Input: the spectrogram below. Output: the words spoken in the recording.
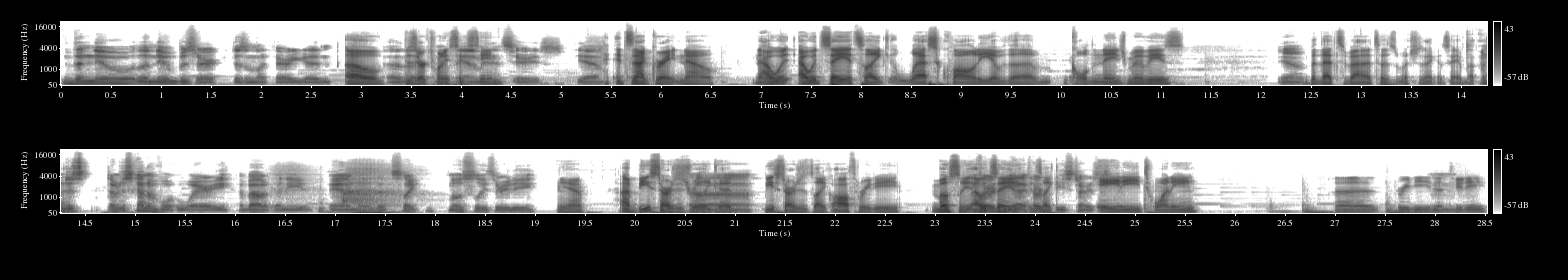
The new the new Berserk doesn't look very good. Oh, Uh, Berserk 2016. series. Yeah. It's not great. No, no. I would I would say it's like less quality of the Golden Age movies, Yeah. but that's about it as much as I can say about that. I'm just I'm just kind of wary about any anime that's like mostly 3D. yeah. Uh, Beastars is really good. Uh, Beastars is like all 3D. Mostly, I I've would heard- say yeah, it's like Beastars is 80 20 uh 3D to Mm. 2D.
